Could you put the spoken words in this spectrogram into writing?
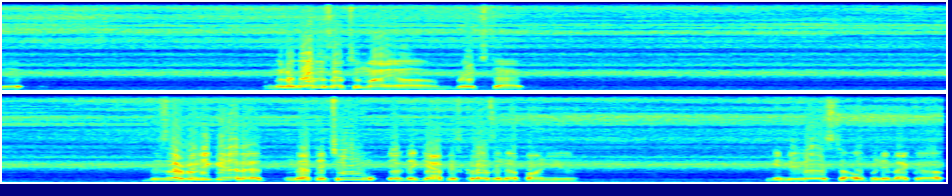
Dip. I'm gonna weld this up to my um, bridge tack. This is a really good uh, method too if the gap is closing up on you. You can do this to open it back up.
